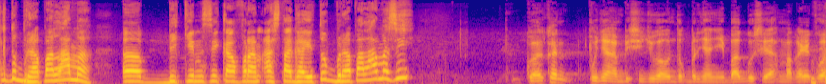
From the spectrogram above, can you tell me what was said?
itu berapa lama uh, bikin si coveran Astaga itu berapa lama sih? Gue kan punya ambisi juga untuk bernyanyi bagus ya, makanya gue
